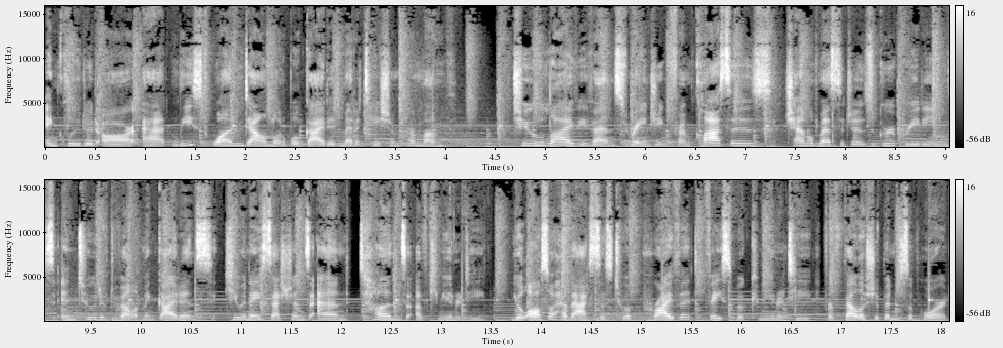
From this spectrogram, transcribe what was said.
Included are at least one downloadable guided meditation per month, two live events ranging from classes, channeled messages, group readings, intuitive development guidance, Q&A sessions and tons of community. You'll also have access to a private Facebook community for fellowship and support,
